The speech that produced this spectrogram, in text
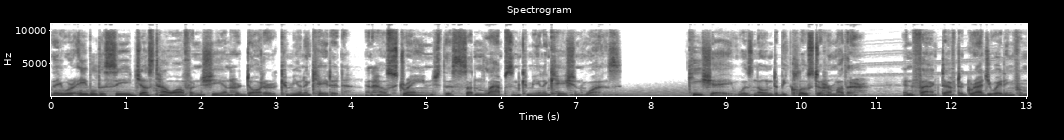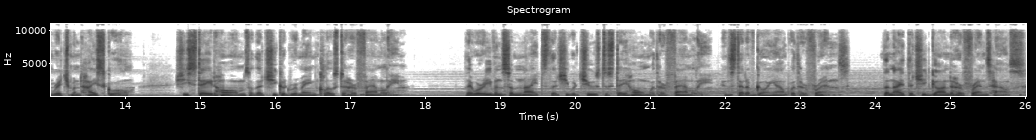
They were able to see just how often she and her daughter communicated and how strange this sudden lapse in communication was. Keeshae was known to be close to her mother. In fact, after graduating from Richmond High School, she stayed home so that she could remain close to her family. There were even some nights that she would choose to stay home with her family instead of going out with her friends. The night that she'd gone to her friend's house,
